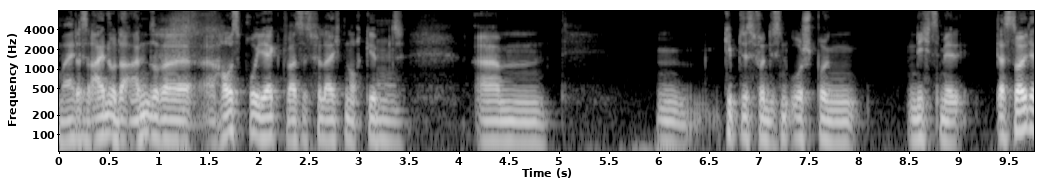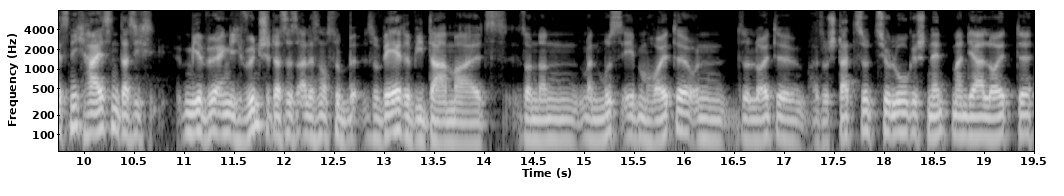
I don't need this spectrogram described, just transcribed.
meinte, das ein oder andere äh, Hausprojekt, was es vielleicht noch gibt, mhm. ähm, gibt es von diesen Ursprüngen nichts mehr. Das soll jetzt nicht heißen, dass ich mir eigentlich wünsche, dass es alles noch so, so wäre wie damals, sondern man muss eben heute und so Leute, also stadtsoziologisch nennt man ja Leute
